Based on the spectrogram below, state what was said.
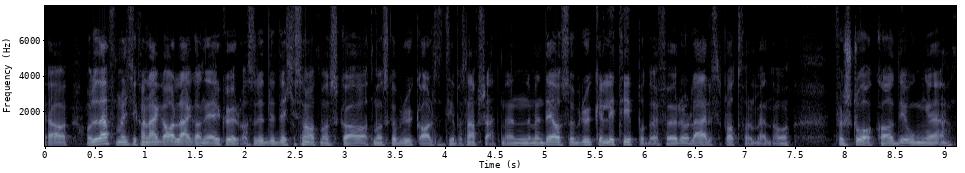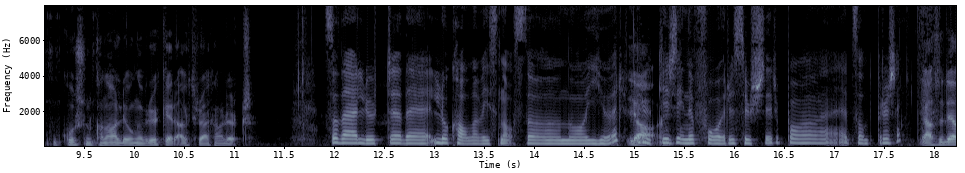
Ja, og det er derfor man ikke kan legge alle eggene i en kurv. Altså det, det, er ikke sånn at man skal, at man skal bruke all sin tid på Snapchat, men, men det å bruke litt tid på det for å lære seg plattformen og forstå hva de unge, hvilken kanal de unge bruker, tror jeg kan være lurt. Så det er lurt eh, det lokalavisene også nå gjør? Ja. Bruker sine få ressurser på et sånt prosjekt? Ja, så det,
